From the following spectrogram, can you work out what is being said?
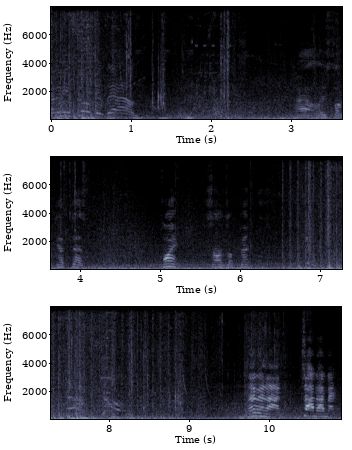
Enemy soldier down. Now, at least I'll get this. Point, sons of bitch. Maybe not. Stop him.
